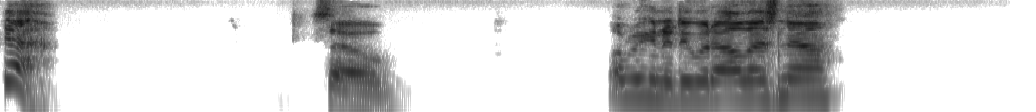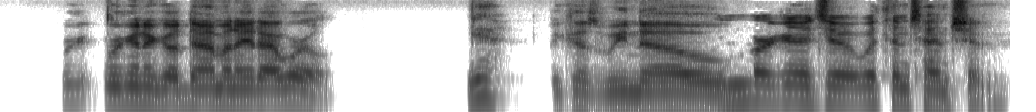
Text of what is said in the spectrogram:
Yeah. So what are we going to do with all this now? We're, we're going to go dominate our world. Yeah. Because we know We're gonna do it with intention.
